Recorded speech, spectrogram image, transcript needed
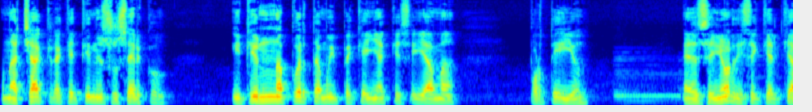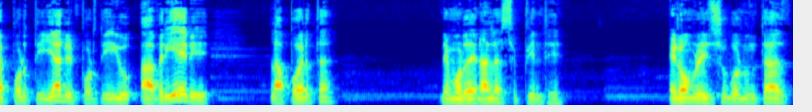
una chacra que tiene su cerco y tiene una puerta muy pequeña que se llama portillo. El Señor dice que el que aportillar el portillo, abriere la puerta, le morderá la serpiente. El hombre en su voluntad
